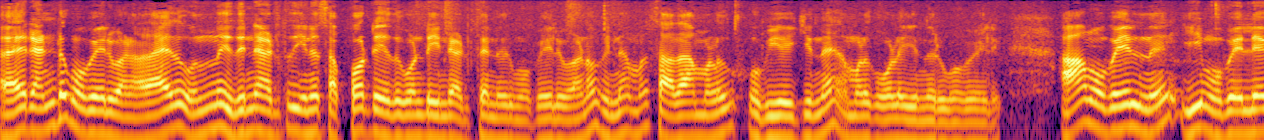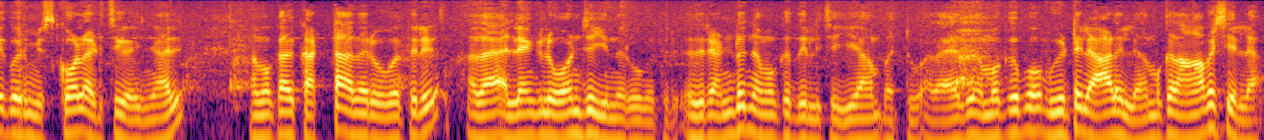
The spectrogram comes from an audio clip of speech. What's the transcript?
അതായത് രണ്ട് മൊബൈൽ വേണം. അതായത് ഒന്ന് ഇതിന്റെ അടുത്ത് ഇതിനെ സപ്പോർട്ട് ചെയ്തുകൊണ്ട് ഇതിന്റെ അടുത്ത് തന്നെ ഒരു മൊബൈൽ വേണം. പിന്നെ നമ്മൾ സാധാരണ നമ്മൾ ഉപയോഗിക്കുന്ന നമ്മൾ കോൾ ചെയ്യുന്ന ഒരു മൊബൈൽ. ആ മൊബൈലിൽ നിന്ന് ഈ മൊബൈലിലേക്ക് ഒരു മിസ് കോൾ അടിച്ചു കഴിഞ്ഞാൽ നമുക്കത് കട്ടാകുന്ന രൂപത്തിൽ അത് അല്ലെങ്കിൽ ഓൺ ചെയ്യുന്ന രൂപത്തിൽ ഇത് രണ്ടും നമുക്ക് ഇതിൽ ചെയ്യാൻ പറ്റും. അതായത് നമുക്കിപ്പോൾ വീട്ടിൽ ആളില്ല നമുക്ക് ആവശ്യമില്ല.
